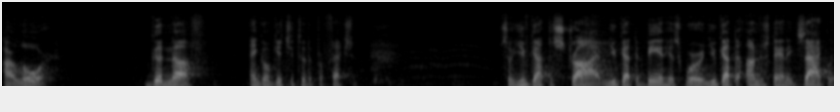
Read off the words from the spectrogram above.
our Lord, good enough ain't going to get you to the perfection. So you've got to strive and you've got to be in His Word and you've got to understand exactly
